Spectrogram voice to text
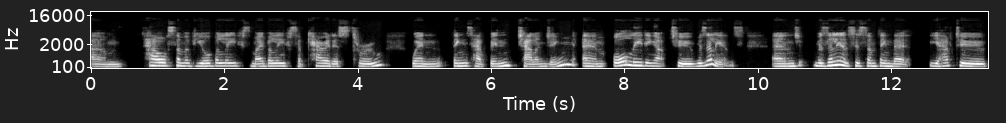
um, how some of your beliefs my beliefs have carried us through when things have been challenging, um, all leading up to resilience. And resilience is something that you have to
